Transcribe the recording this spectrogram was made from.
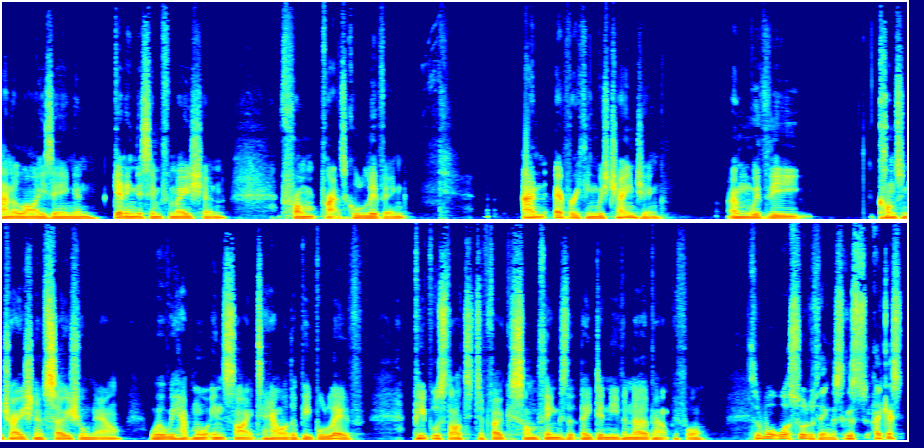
analyzing and getting this information from practical living. And everything was changing. And with the concentration of social now, where we have more insight to how other people live, people started to focus on things that they didn't even know about before. So, what, what sort of things? Because I guess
